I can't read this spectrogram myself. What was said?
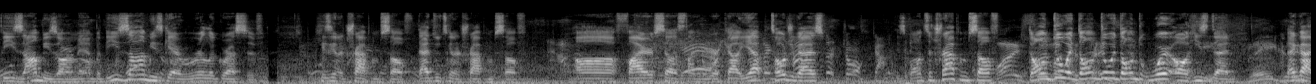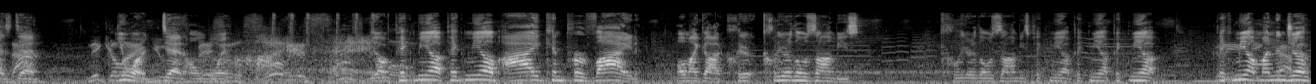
these zombies are, man. But these zombies get real aggressive. He's gonna trap himself. That dude's gonna trap himself. Uh, fire sale. It's not gonna work out. Yep, told you guys. He's going to trap himself. Don't do it. Don't do it. Don't do Where? Oh, he's dead. That guy's dead. You are dead, homeboy. Yo, pick me up. Pick me up. I can provide. Oh my god. Clear, clear those zombies. Clear those zombies. Pick me up. Pick me up. Pick me up. Pick me up, my ninja.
